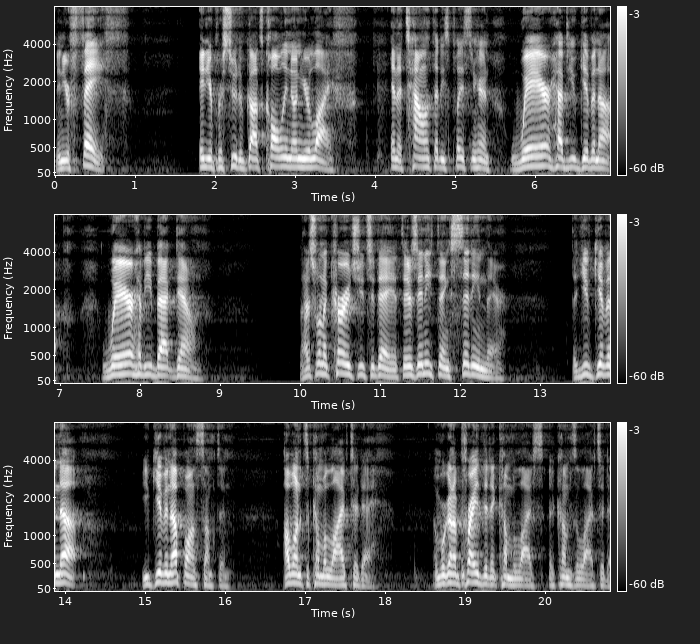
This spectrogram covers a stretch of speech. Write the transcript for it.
In your faith, in your pursuit of God's calling on your life, in the talent that He's placed in your hand, where have you given up? Where have you backed down? I just want to encourage you today if there's anything sitting there that you've given up, you've given up on something, I want it to come alive today. And we're going to pray that it, come alive, it comes alive today.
